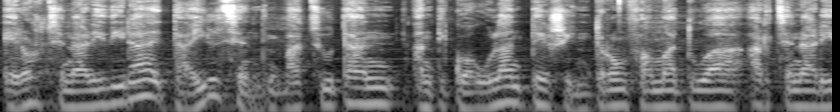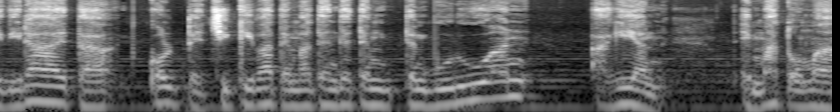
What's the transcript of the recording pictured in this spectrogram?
erortzen ari dira eta hiltzen batzutan antikoagulante sintron famatua hartzen ari dira eta kolpe txiki bat ematen deten buruan agian ematoma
